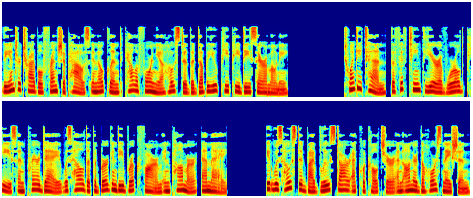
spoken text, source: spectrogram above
the Intertribal Friendship House in Oakland, California hosted the WPPD ceremony. 2010, the 15th year of World Peace and Prayer Day was held at the Burgundy Brook Farm in Palmer, MA. It was hosted by Blue Star Equiculture and honored the Horse Nation,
